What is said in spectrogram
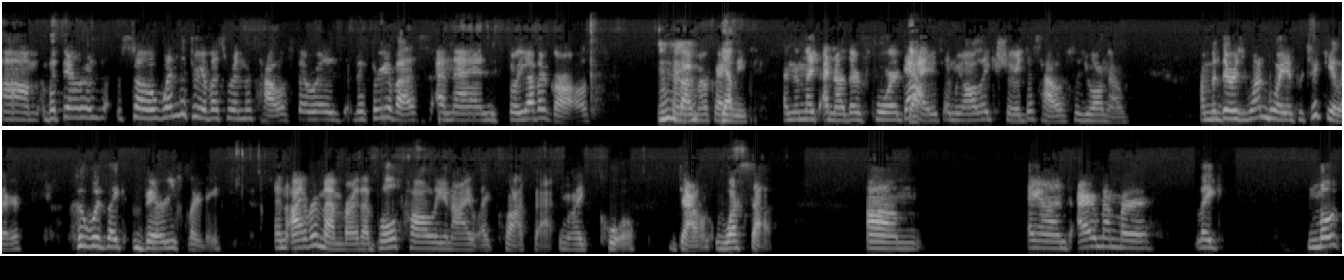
Um, but there was so when the three of us were in this house, there was the three of us and then three other girls, if I remember correctly, and then like another four guys, and we all like shared this house, as you all know. Um, but there was one boy in particular who was like very flirty, and I remember that both Holly and I like clocked that and we're like, cool, down, what's up? Um, and I remember like most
